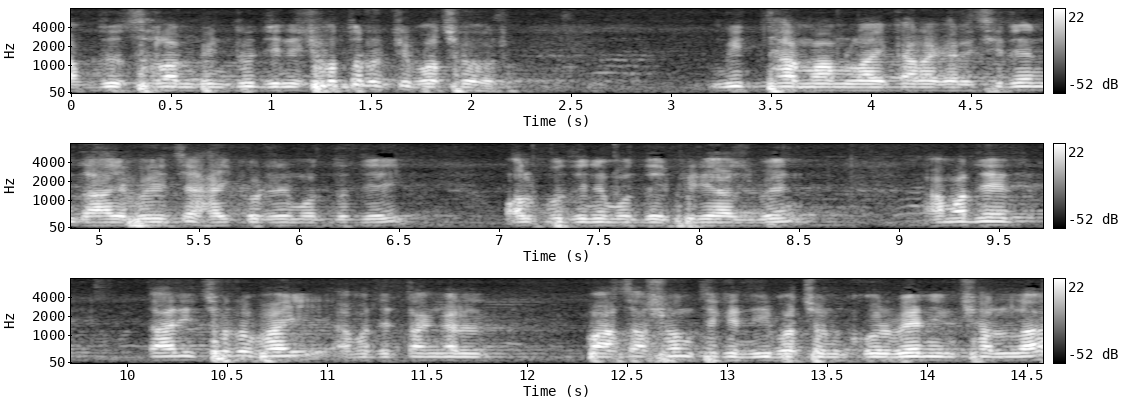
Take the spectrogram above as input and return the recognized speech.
আব্দুল সালাম বিন্টু, যিনি সতেরোটি বছর মিথ্যা মামলায় কারাগারে ছিলেন, রায় হয়েছে হাইকোর্টের মধ্য দিয়েই। অল্প দিনের মধ্যেই ফিরে আসবেন। আমাদের তারই ছোট ভাই আমাদের টাঙ্গাইল পাঁচ আসন থেকে নির্বাচন করবেন ইনশাল্লাহ।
